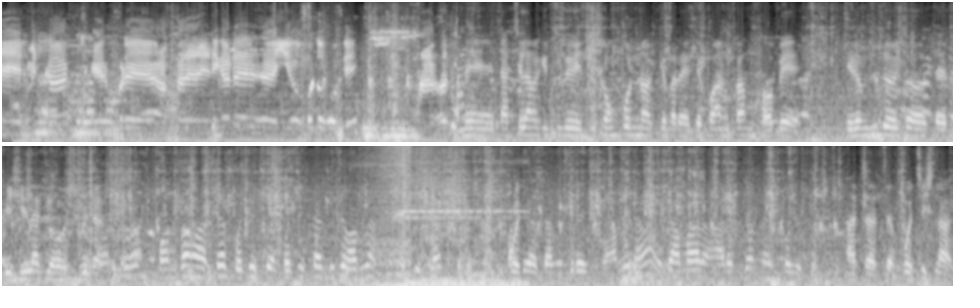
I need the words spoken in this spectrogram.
অ্যাডমিট কার্ড এরপরে আপনার আইডি কার্ডের ইয়ে ফটোকপি আর আমি চাচ্ছিলাম কিছু যদি সম্পূর্ণ একেবারে যে কনফার্ম হবে এরকম যদি হয়তো বেশি লাগলে অসুবিধা ছিল কনফার্ম আছে পঁচিশ লাখ পঁচিশ লাখ দিতে পারবেন পঁচিশ লাখ। আমি আমি না এটা আমার আরেকজন আচ্ছা আচ্ছা পঁচিশ লাখ।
